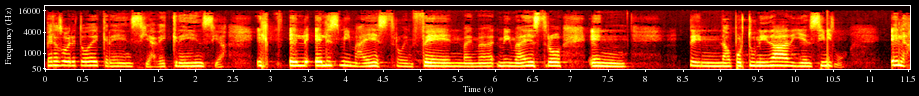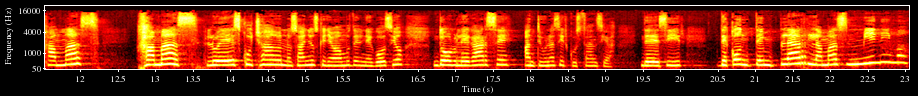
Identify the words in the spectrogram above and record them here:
pero sobre todo de creencia, de creencia. Él, es mi maestro en fe, mi maestro en, en la oportunidad y en sí mismo. Él jamás, jamás lo he escuchado en los años que llevamos del negocio doblegarse ante una circunstancia, de decir, de contemplar la más mínima,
